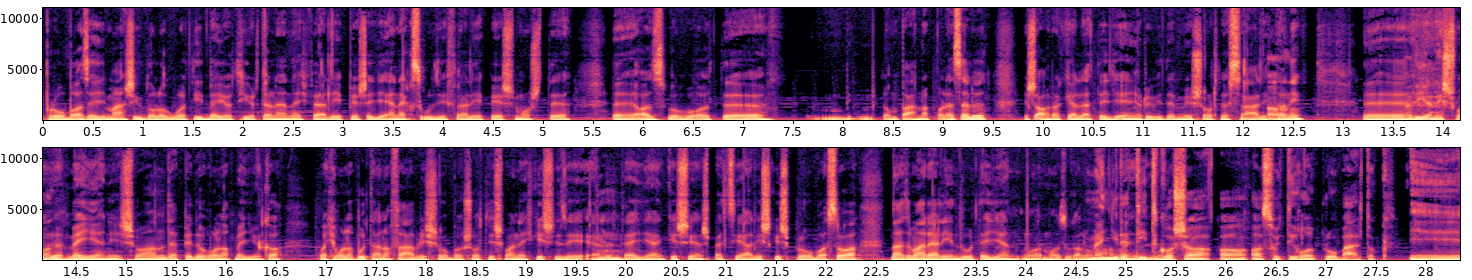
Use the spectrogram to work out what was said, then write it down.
próba az egy másik dolog volt, itt bejött hirtelen egy fellépés, egy ilyen exkluzív fellépés, most az volt tudom, pár nappal ezelőtt, és arra kellett egy ilyen rövidebb műsort összeállítani. Ah. Hát ilyen is van. Mert ilyen is van, de például holnap megyünk a vagy holnap után a Fábrisóba, és ott is van egy kis izé, előtte mm. egy ilyen kis ilyen speciális kis próba, szóval na, ez már elindult egy ilyen mozgalom. Mennyire titkos a, a, az, hogy ti hol próbáltok? É...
